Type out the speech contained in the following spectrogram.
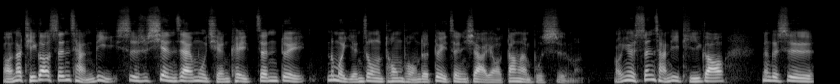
哦，那提高生产力是现在目前可以针对那么严重的通膨的对症下药？当然不是嘛，哦，因为生产力提高那个是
